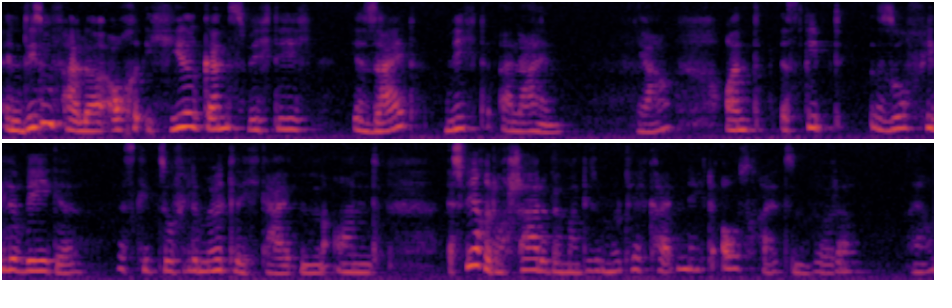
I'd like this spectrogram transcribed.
in diesem Falle auch hier ganz wichtig, ihr seid nicht allein. Ja? Und es gibt so viele Wege, es gibt so viele Möglichkeiten und es wäre doch schade, wenn man diese Möglichkeiten nicht ausreizen würde. Ja?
